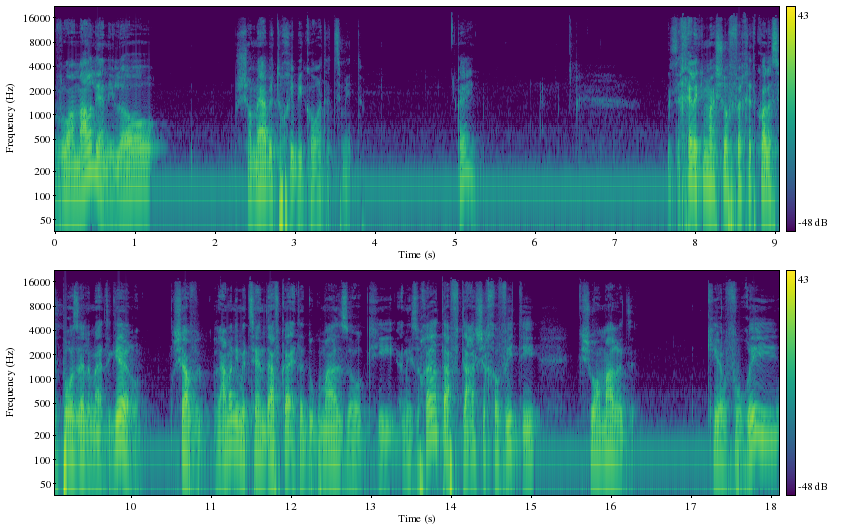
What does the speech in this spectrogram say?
והוא אמר לי, אני לא שומע בתוכי ביקורת עצמית. אוקיי? Okay? זה חלק ממה שהופך את כל הסיפור הזה למאתגר. עכשיו, למה אני מציין דווקא את הדוגמה הזו? כי אני זוכר את ההפתעה שחוויתי כשהוא אמר את זה. כי עבורי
